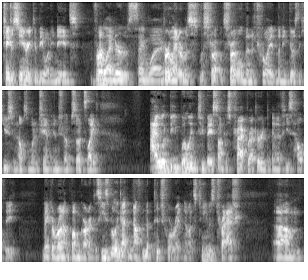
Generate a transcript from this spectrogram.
change of scenery can be what he needs. Verlander was the same way. Verlander was was str- struggling a little bit in Detroit, then he goes to Houston and helps him win a championship. So it's like I would be willing to, based on his track record and if he's healthy, make a run at Bumgarner because he's really got nothing to pitch for right now. His team is trash. Um,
